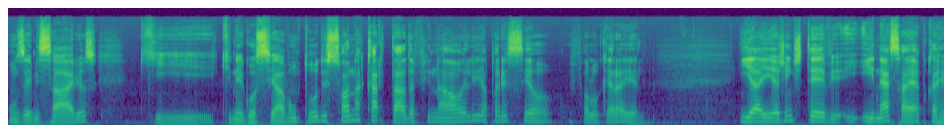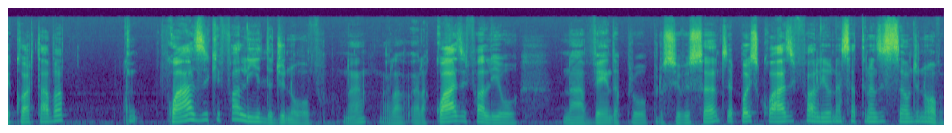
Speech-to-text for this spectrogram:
uns emissários que, que negociavam tudo e só na cartada final ele apareceu e falou que era ele. E aí a gente teve, e, e nessa época a Record estava quase que falida de novo. Né? Ela, ela quase faliu na venda para o Silvio Santos, depois quase faliu nessa transição de novo.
